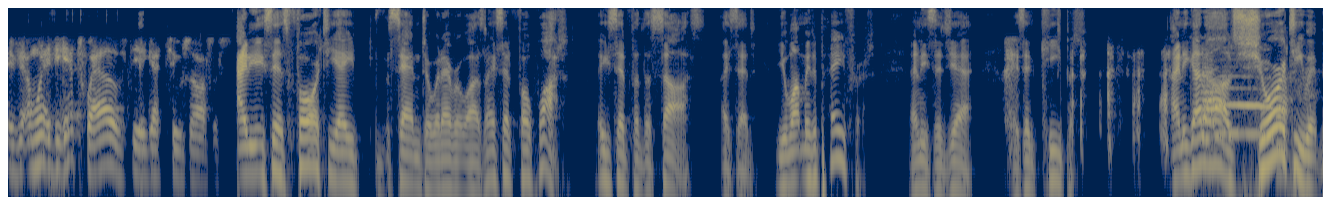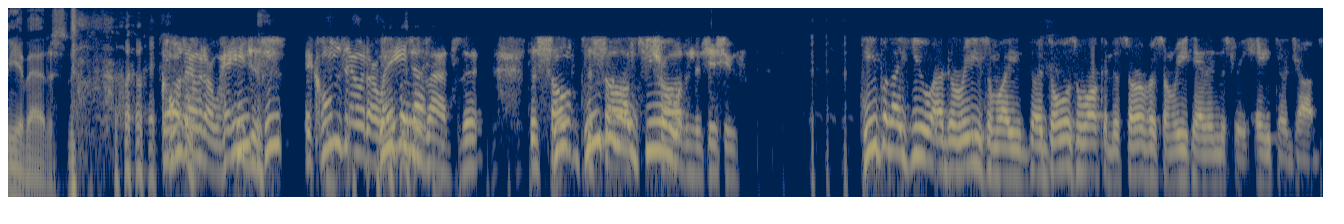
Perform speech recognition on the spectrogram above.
If you, if you get twelve, do you get two sauces? And he says 48 cent or whatever it was. And I said, for what? He said, for the sauce. I said, you want me to pay for it? And he said, yeah. I said, keep it. And he got all shorty with me about it. It comes out our wages. It comes out our People wages, like- lads. The, the salt, the people sauce, like you- straws, and the tissues. People like you are the reason why those who work in the service and retail industry hate their jobs.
